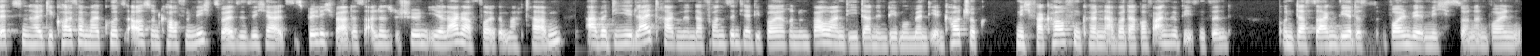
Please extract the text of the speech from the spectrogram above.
setzen halt die Käufer mal kurz aus und kaufen nichts, weil sie sicher, als es billig war, dass alle schön ihr Lager voll gemacht haben. Aber die Leidtragenden davon sind ja die Bäuerinnen und Bauern, die dann in dem Moment ihren Kautschuk nicht verkaufen können, aber darauf angewiesen sind. Und das sagen wir, das wollen wir nicht, sondern wollen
